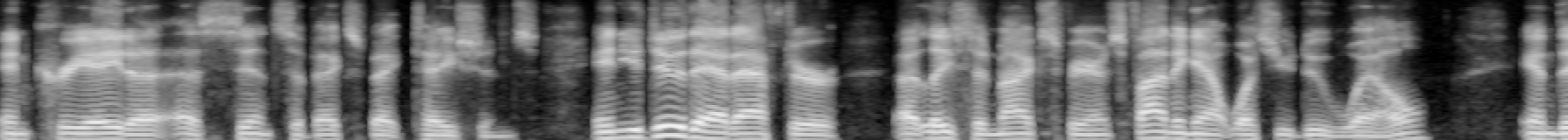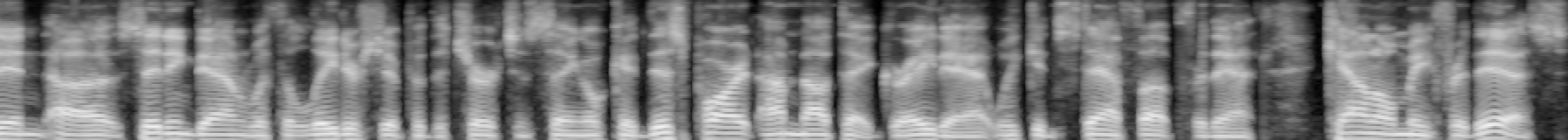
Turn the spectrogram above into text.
and create a, a sense of expectations. And you do that after at least in my experience, finding out what you do well and then uh, sitting down with the leadership of the church and saying, okay, this part I'm not that great at. We can staff up for that. Count on me for this.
